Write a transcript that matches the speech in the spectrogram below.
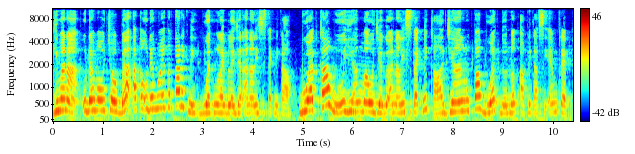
Gimana? Udah mau coba atau udah mulai tertarik nih buat mulai belajar analisis teknikal? Buat kamu yang mau jago analisis teknikal, jangan lupa buat download aplikasi Mtrade.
